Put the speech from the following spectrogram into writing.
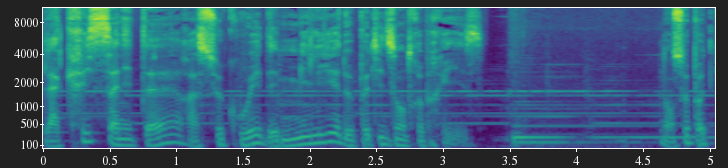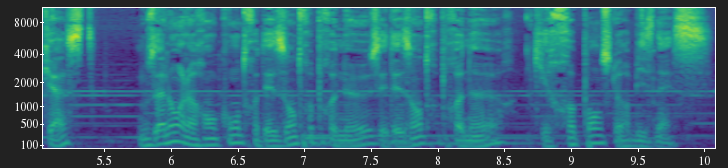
la crise sanitaire a secoué des milliers de petites entreprises. Dans ce podcast, nous allons à la rencontre des entrepreneuses et des entrepreneurs qui repensent leur business.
